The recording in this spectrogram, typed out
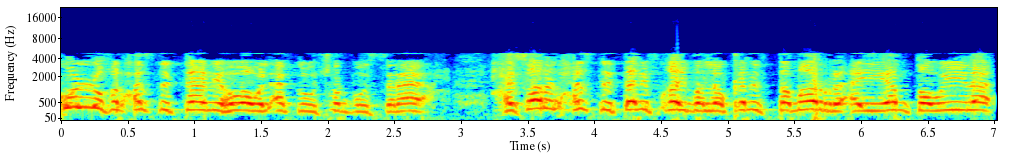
كله في الحصن الثاني هو والأكل والشرب والسراح. حصار الحصن الثاني في خيبر لو كان استمر أيام طويلة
